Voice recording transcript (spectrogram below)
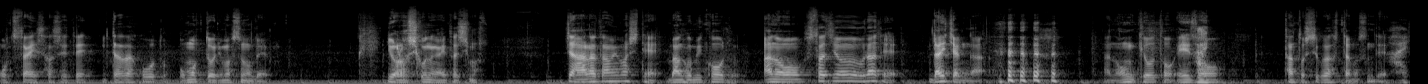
お伝えさせていただこうと思っておりますのでよろしくお願いいたします。じゃあ改めまして番組コールあのスタジオの裏で大ちゃんが あの音響と映像を担当してくださってますんで、はい。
